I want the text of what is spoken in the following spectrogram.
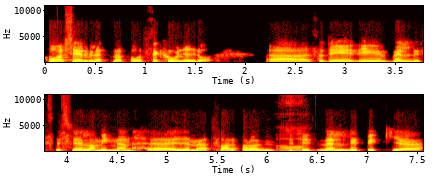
kvar seriebiljetterna på sektion J då. Eh, så det, det är väldigt speciella minnen eh, i och med att farfar har Ja. betytt väldigt mycket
